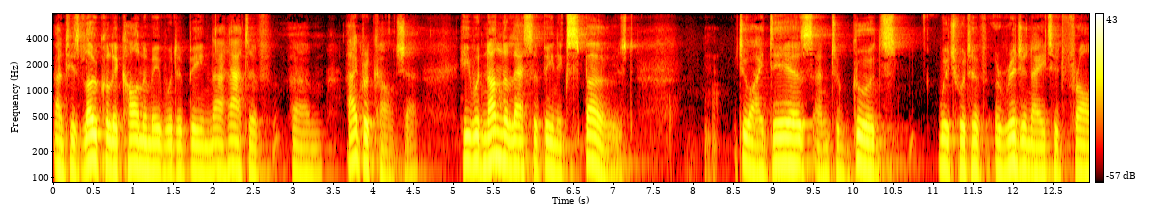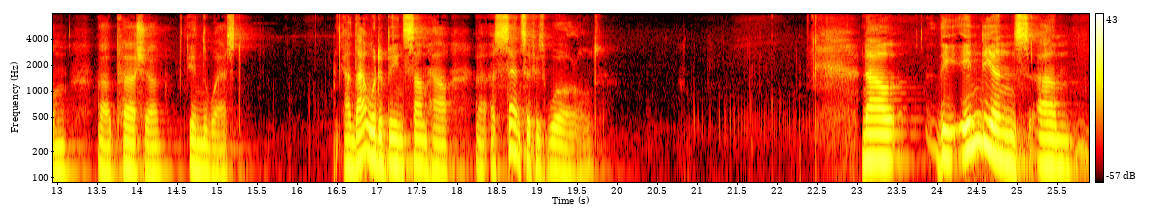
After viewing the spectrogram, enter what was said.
and his local economy would have been that of um, agriculture, he would nonetheless have been exposed to ideas and to goods which would have originated from uh, Persia in the West. And that would have been somehow uh, a sense of his world. Now, the Indians um,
